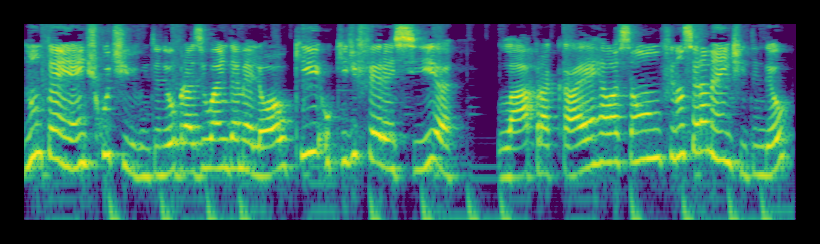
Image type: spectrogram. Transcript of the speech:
não tem, é indiscutível, entendeu? O Brasil ainda é melhor. O que, o que diferencia lá para cá é em relação financeiramente, entendeu?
